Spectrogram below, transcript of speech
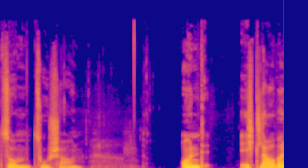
zum Zuschauen. Und ich glaube,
